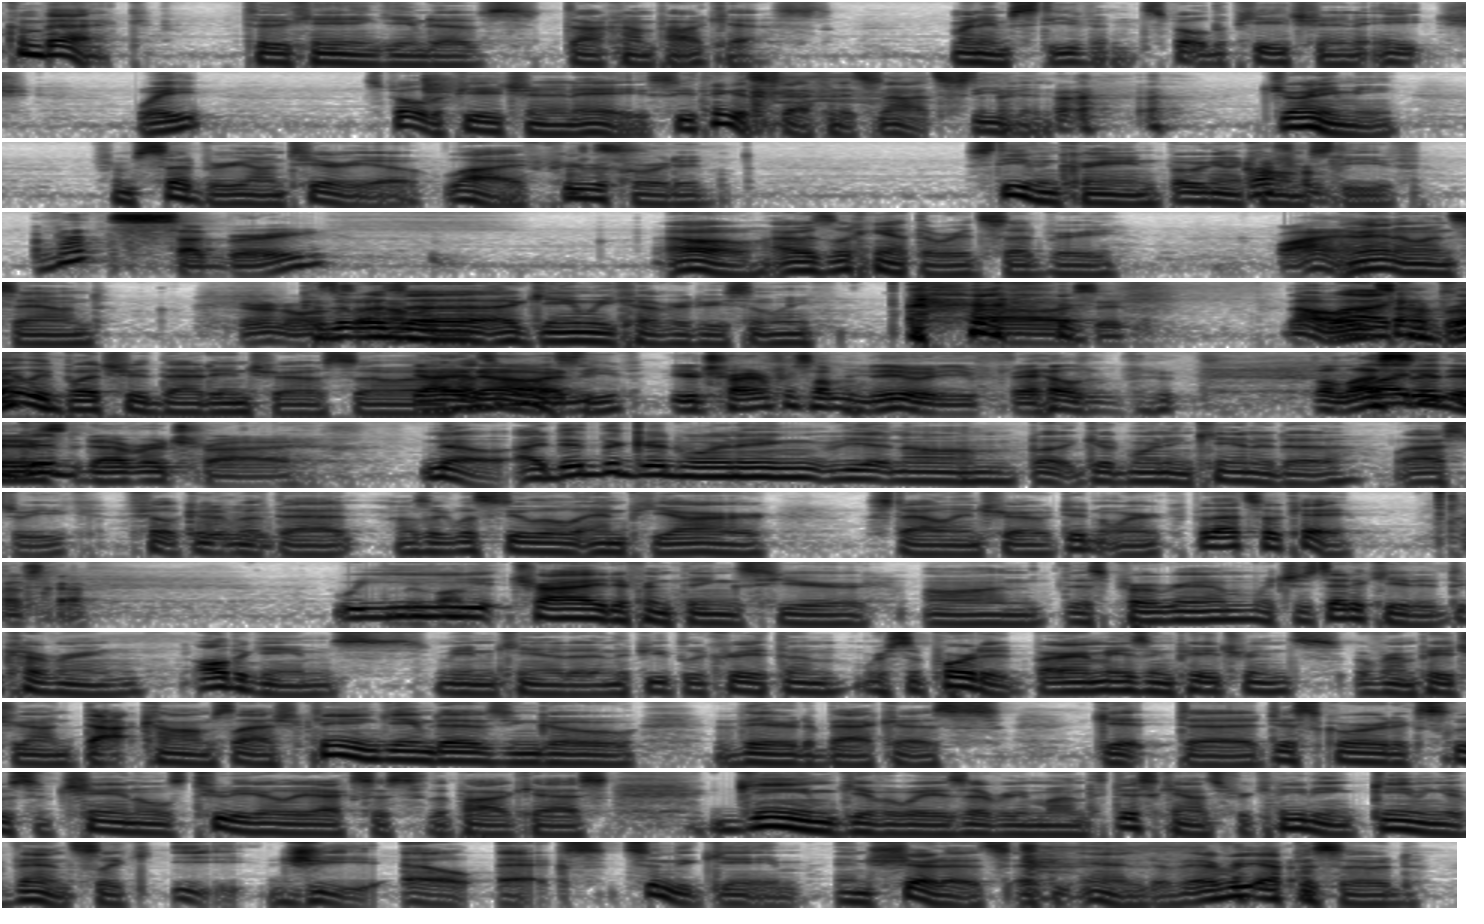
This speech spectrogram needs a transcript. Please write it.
welcome back to the CanadianGameDevs.com podcast. My name's Steven, spelled with a PH and an H. Wait, spelled with a PH and an A. So you think it's Steph and it's not Steven. Joining me from Sudbury, Ontario, live, pre-recorded, Stephen Crane, but we're gonna call Not him from- Steve. I'm not Sudbury. Oh, I was looking at the word Sudbury. Why? I meant Owen Sound because it was a, a game we covered recently. Oh, I see. No, well, I completely bro. butchered that intro. So uh, Yeah, I know. going, Steve? You're trying for something new and you failed. the lesson did the is good- never try. No, I did the Good Morning Vietnam, but Good Morning Canada last week. I felt good Mm-hmm. about that. I was like, let's do a little NPR style intro. Didn't work, but that's okay. Let's go. We try different things here on this program, which is dedicated to covering all the games made in Canada and the people who create them. We're supported by our amazing patrons over on patreon.com slash Canadian Game Devs. You can go there to back us, get uh, Discord exclusive channels, two-day early access to the podcast, game giveaways every month, discounts for Canadian gaming events like EGLX. It's in the game, and shoutouts at the end of every episode.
